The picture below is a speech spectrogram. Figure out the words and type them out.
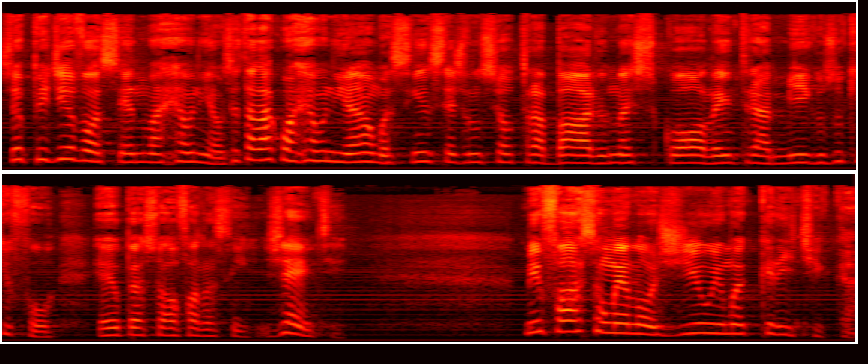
Se eu pedir a você numa reunião, você está lá com uma reunião, assim, seja no seu trabalho, na escola, entre amigos, o que for. Aí o pessoal fala assim: gente, me faça um elogio e uma crítica.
